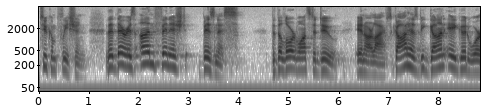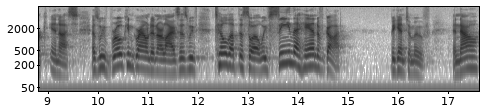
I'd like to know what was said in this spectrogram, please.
to completion. That there is unfinished business that the Lord wants to do in our lives. God has begun a good work in us. As we've broken ground in our lives, as we've tilled up the soil, we've seen the hand of God begin to move. And now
